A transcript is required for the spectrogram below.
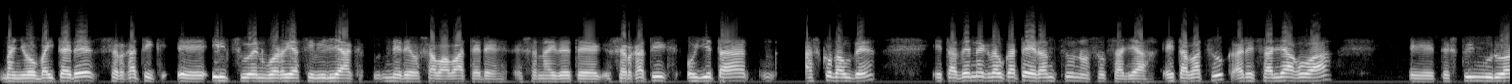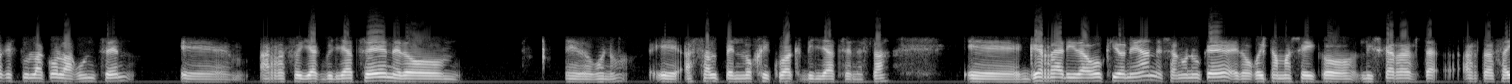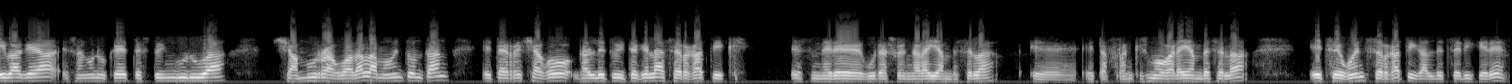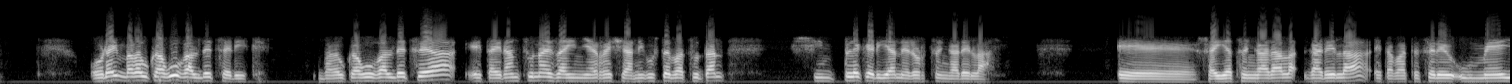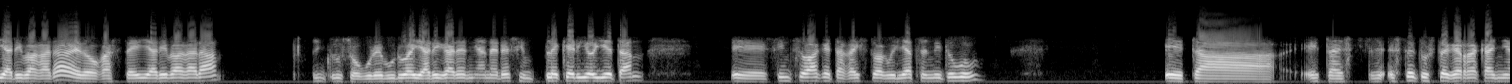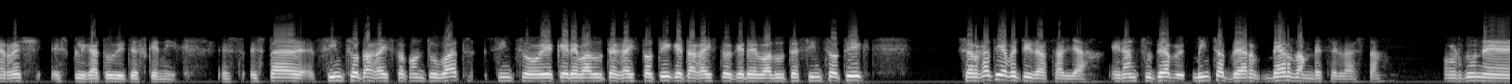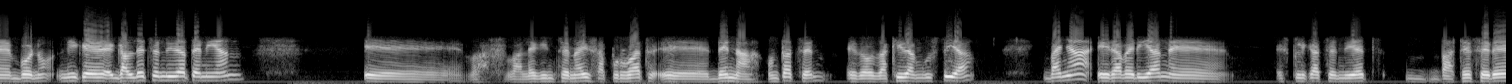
baino baita ere, zergatik e, hiltzuen guardia zibilak nere osaba bat ere, esan nahi dute, zergatik hoieta asko daude, eta denek daukate erantzun oso zaila. Eta batzuk, are zailagoa, e, testu inguruak ez dulako laguntzen, e, arrazoiak bilatzen, edo, edo bueno, e, azalpen logikoak bilatzen, ez da? e, gerrari dagokionean, esango nuke, edo goita maseiko lizkarra harta, zaibagea, esango nuke testu ingurua xamurragoa dala momentu hontan eta erretxago galdetu itekela zergatik ez nere gurasoen garaian bezala, e, eta frankismo garaian bezala, etzegoen zergatik galdetzerik ere. Orain badaukagu galdetzerik. Badaukagu galdetzea eta erantzuna ez da inerrexa. Nik uste batzutan sinplekerian erortzen garela. E, saiatzen garala, garela eta batez ere umei ari bagara edo gaztei ari bagara, inkluso gure buruai ari garenean ere sinplekeri hoietan e, zintzoak eta gaiztoak bilatzen ditugu, eta eta ez, ez dut uste gerrakain errex esplikatu ditezkenik. Ez, ez da zintzo eta gaizto kontu bat, zintzoek ere badute gaiztotik eta gaiztoek ere badute zintzotik, zergatia beti da zaila, erantzutea bintzat behar, behar dan bezala, ez da. Orduan, e, bueno, nik e, galdetzen didatenean, e, ba, ba, legintzen naiz apur bat e, dena kontatzen, edo dakidan guztia, baina eraberian e, esplikatzen diet batez ere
